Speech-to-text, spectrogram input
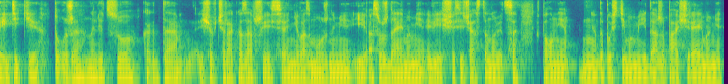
этики тоже налицо, когда еще вчера казавшиеся невозможными и осуждаемыми вещи сейчас становятся вполне допустимыми и даже поощряемыми.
